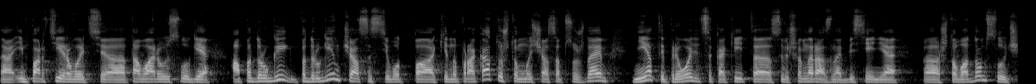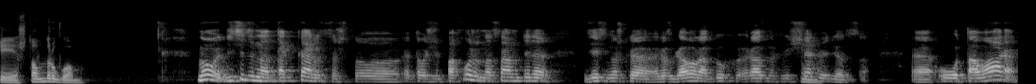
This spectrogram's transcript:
э импортировать товары и услуги, а по, други, по другим, в частности, вот по кинопрокату, что мы сейчас обсуждаем, нет, и приводятся какие-то совершенно разные объяснения, что в одном случае, что в другом. Ну, действительно, так кажется, что это очень похоже. На самом деле, здесь немножко разговор о двух разных вещах mm. ведется. Э, о товарах,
